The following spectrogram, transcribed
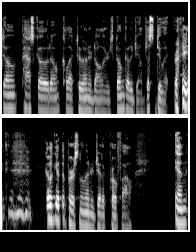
don't pass go don't collect $200 don't go to jail just do it right? Go get the personal energetic profile. And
